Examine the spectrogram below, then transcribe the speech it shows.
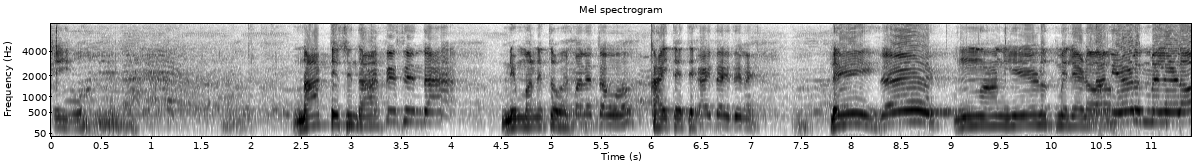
ಅಯ್ಯೋ. ದಿವಸದಿಂದ ದಿವ್ಸದಿಂದ ನಿಮ್ಮ ಮನೆ ತವ ಮನೆ ತಾವು ಕಾಯ್ತಾ ಇದ್ದೆ ಕಾಯ್ತಾ ಇದ್ದೀನಿ. ಲೇ ನಾನು ಹೇಳದ್ಮೇಲೆ ಹೇಳೋ. ನಾನು ಹೇಳಿದ್ಮೇಲೆ ಹೇಳೋ.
